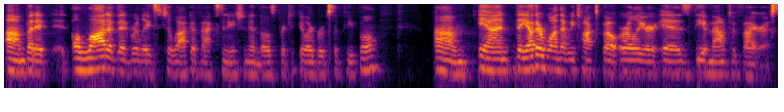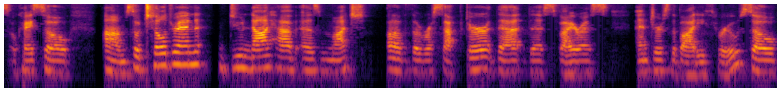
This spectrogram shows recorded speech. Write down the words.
Um, but it, a lot of it relates to lack of vaccination in those particular groups of people. Um, and the other one that we talked about earlier is the amount of virus. Okay, so um, so children do not have as much of the receptor that this virus enters the body through. So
